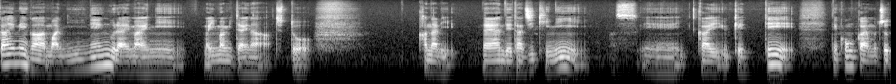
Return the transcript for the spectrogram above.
回目がま2年ぐらい前に、まあ、今みたいなちょっとかなり悩んでた時期に、えー、1回受けてで今回もちょっ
